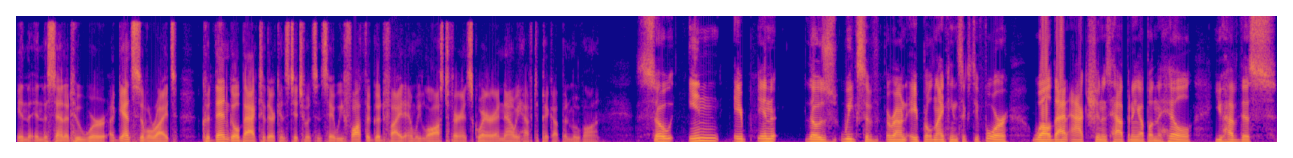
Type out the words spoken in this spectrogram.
in the in the Senate who were against civil rights could then go back to their constituents and say, we fought the good fight and we lost fair and square, and now we have to pick up and move on. So in in those weeks of around April 1964, while that action is happening up on the Hill, you have this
